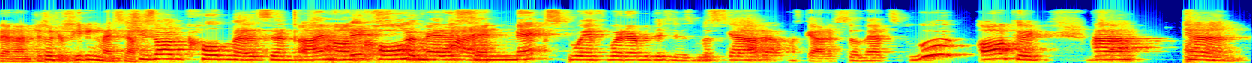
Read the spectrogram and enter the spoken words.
then I'm just repeating myself. She's on cold medicine. I'm on cold medicine wine. mixed with whatever this is, Moscato. Moscato. Moscato. So that's woo, all good. Yeah. Um,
